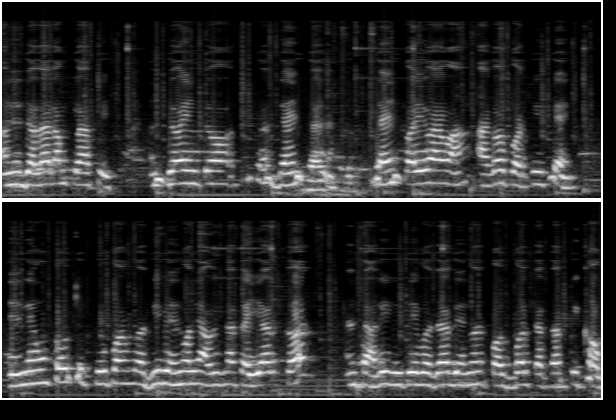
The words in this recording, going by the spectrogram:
અને જલારામ ક્લાસિક. જોઈન્ટ જૈન છે ને. જૈન પરિવારમાં આગળ પડતી છે. એને હું કહું છું, તું પણ બધી બહેનોને આવી રીતના તૈયાર કર. અને સારી રીતે બધા બહેનો પગભર કરતા શીખવ.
